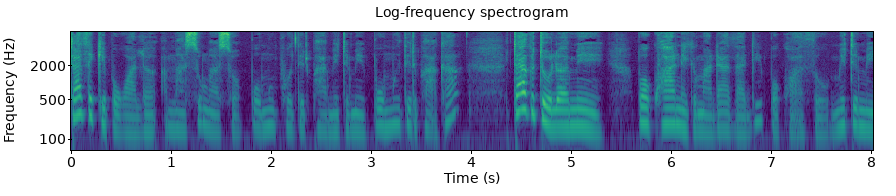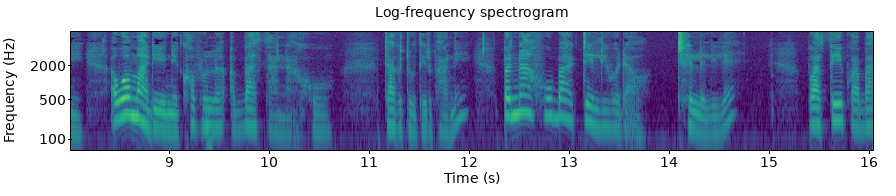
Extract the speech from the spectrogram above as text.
တသကေပဝါလအမဆုမဆောပုံမှုဖိုတိတဖာမီတမီပုံမှုတိတဖာခတကတိုလမီပေါ်ခွာနေကမာဒါသာဒီပေါ်ခွာဆိုမီတမီအဝမဒီနေခေါပလအဘသနာဟိုတကတိုတိတဖာနေပနာဟုဘတေလီဝဒါထဲလလီလေဘွာသေးဘွာဘာ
